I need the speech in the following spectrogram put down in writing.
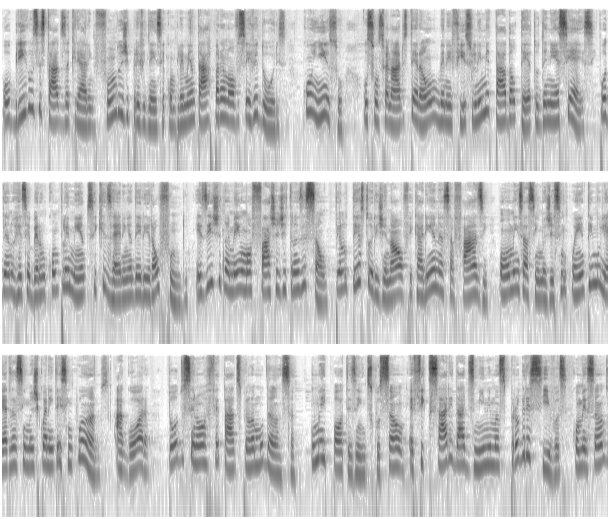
obriga os estados a criarem fundos de previdência complementar para novos servidores, Com isso, os funcionários terão um benefício limitado ao teto do INSS, podendo receber um complemento se quiserem aderir ao fundo. Existe também uma faixa de transição. Pelo texto original, ficaria nessa fase homens acima de 50 e mulheres acima de 45 anos. Agora, todos serão afetados pela mudança. Uma hipótese em discussão é fixar idades mínimas progressivas, começando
